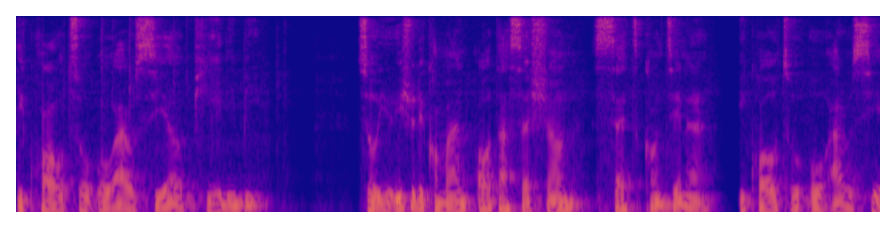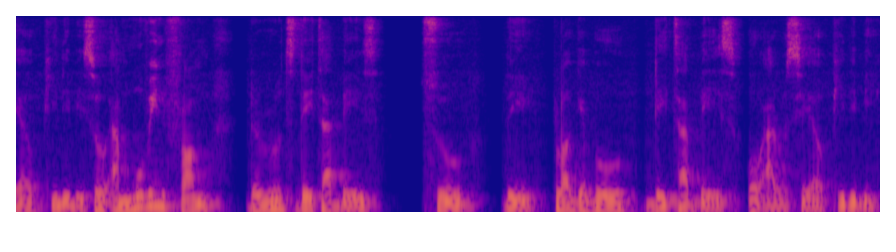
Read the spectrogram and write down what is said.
equal to ORCL PDB. So you issue the command alter session set container equal to ORCL PDB. So I'm moving from the root database to the pluggable database ORCL PDB.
